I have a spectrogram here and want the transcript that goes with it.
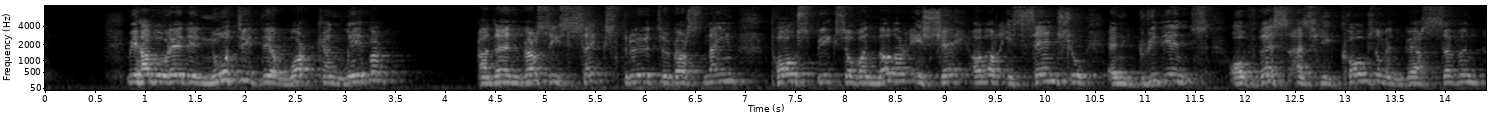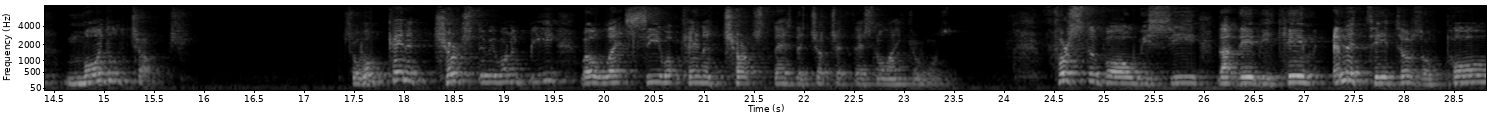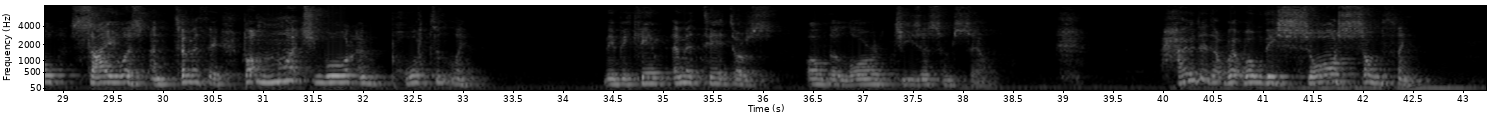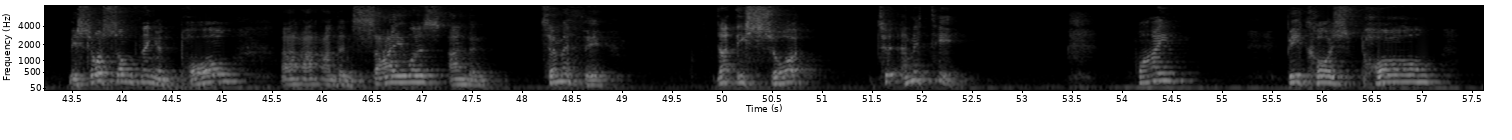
We have already noted their work and labour. And in verses 6 through to verse 9, Paul speaks of another other essential ingredients of this, as he calls them in verse 7, model church. So, what kind of church do we want to be? Well, let's see what kind of church the church at Thessalonica was. First of all, we see that they became imitators of Paul, Silas, and Timothy. But much more importantly, they became imitators of the Lord Jesus Himself. How did that? Well, they saw something. They saw something in Paul Uh-huh. and in Silas and in Timothy that they sought to imitate. Why? Because Paul,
